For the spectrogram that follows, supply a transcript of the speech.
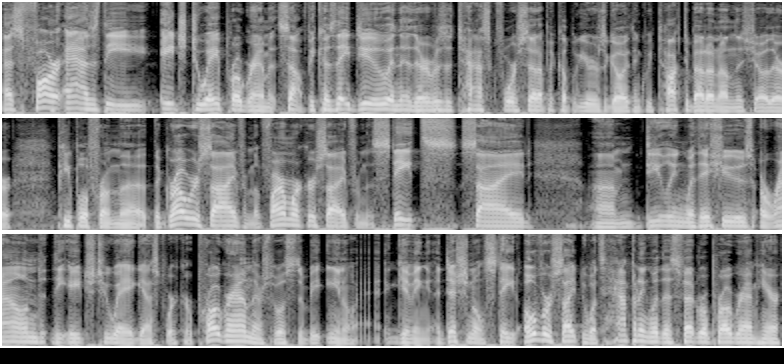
as far as the H2A program itself, because they do, and there was a task force set up a couple years ago. I think we talked about it on the show. There are people from the, the grower side, from the farm worker side, from the states side, um, dealing with issues around the H2A guest worker program. They're supposed to be, you know, giving additional state oversight to what's happening with this federal program here.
